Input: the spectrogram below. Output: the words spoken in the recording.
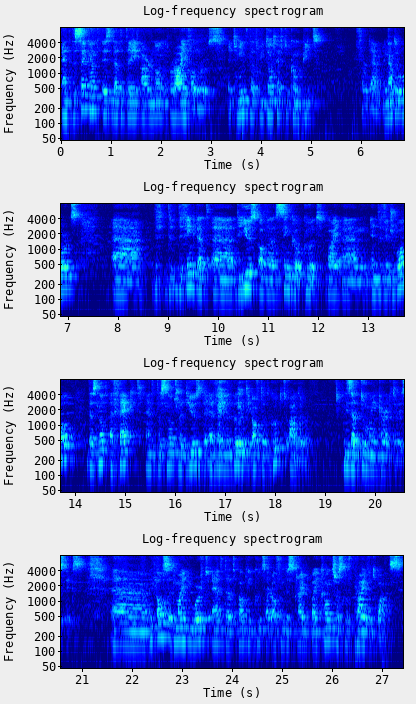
And the second is that they are non rivalrous. It means that we don't have to compete for them. In other words, uh, the, the, the thing that uh, the use of a single good by an individual does not affect and does not reduce the availability of that good to other. These are two main characteristics. Uh, and also it might be worth to add that public goods are often described by contrast with private ones.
